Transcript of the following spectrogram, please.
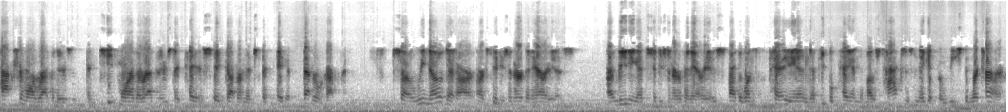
capture more revenues and keep more of the revenues they pay to state governments that pay to federal government. So we know that our, our cities and urban areas, our leading edge cities and urban areas, are the ones that pay in, that people pay in the most taxes and they get the least in return.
